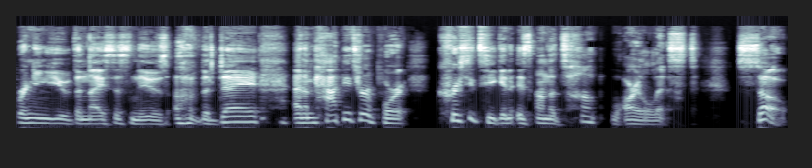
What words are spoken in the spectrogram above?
bringing you the nicest news of the day. And I'm happy to report Chrissy Teigen is on the top of our list. So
